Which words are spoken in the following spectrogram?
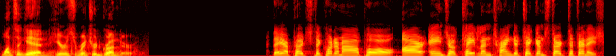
Once again, here's Richard Grunder. They approach the quarter mile pole. R Angel Katelyn trying to take him start to finish.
